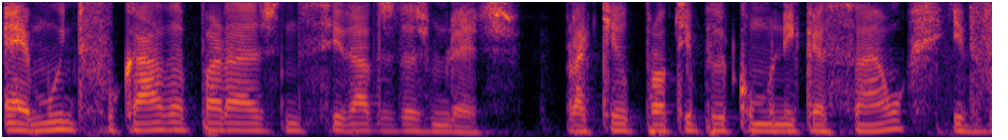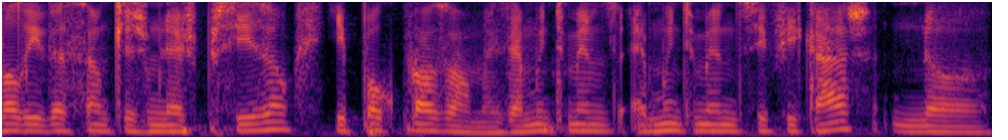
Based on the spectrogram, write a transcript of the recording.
é muito focada para as necessidades das mulheres. Para, aquilo, para o tipo de comunicação e de validação que as mulheres precisam e pouco para os homens. É muito menos, é muito menos eficaz no,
